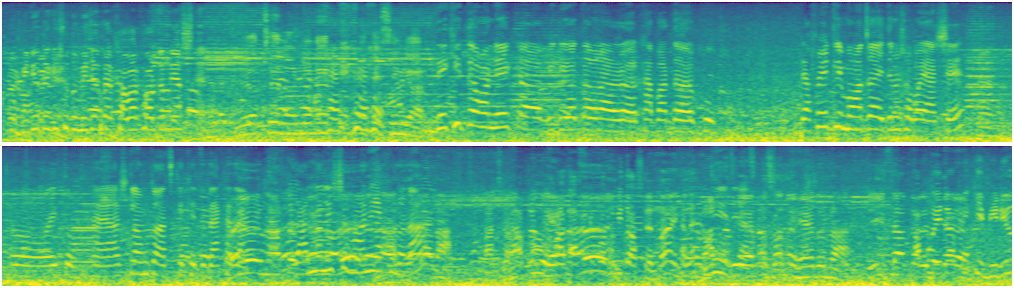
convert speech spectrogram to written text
আপনি ভিডিও দেখে শুধু মিজান ভাইয়ের খাবার খাওয়ার জন্য আসছেন? উনি হচ্ছে লন্ডনের সিঙ্গার দেখি তো অনেক ভিডিওতে ওনার খাবার দাবার খুব ডেফিনেটলি মজা এই জন্য সবাই আসে। তো এই তো হ্যাঁ আসলাম তো আজকে খেতে দেখা যাক। রান্না নিশ্চয় হয়নি এখনও না? আচ্ছা আপনি তো তো আসলেন না এখানে? জি জি আপু এটা আপনি কি ভিডিও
